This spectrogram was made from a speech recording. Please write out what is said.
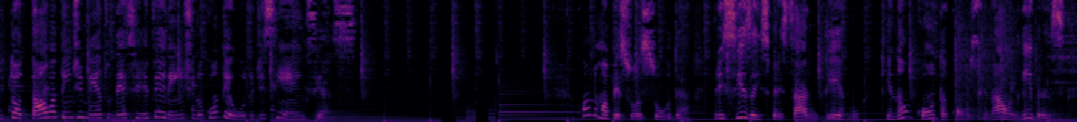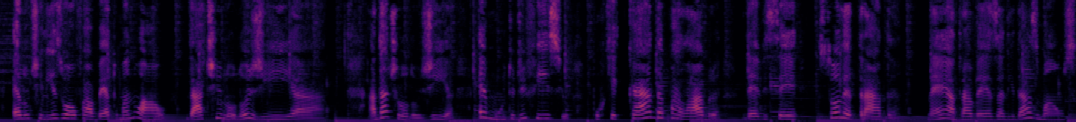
e total atendimento desse referente no conteúdo de ciências. Quando uma pessoa surda precisa expressar um termo que não conta com o sinal em Libras, ela utiliza o alfabeto manual, datilologia. A datilologia é muito difícil, porque cada palavra deve ser soletrada, né, através ali das mãos.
